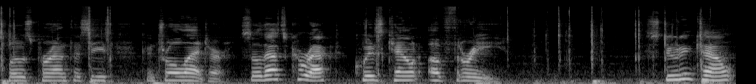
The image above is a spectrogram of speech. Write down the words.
Close parentheses, Control Enter. So that's correct. Quiz count of 3. Student count.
